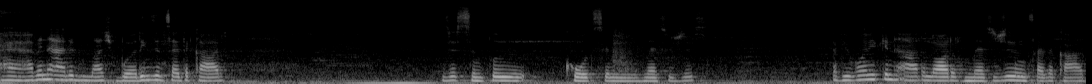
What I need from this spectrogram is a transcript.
I haven't added much wordings inside the card. Just simple quotes and messages. If you want, you can add a lot of messages inside the card.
